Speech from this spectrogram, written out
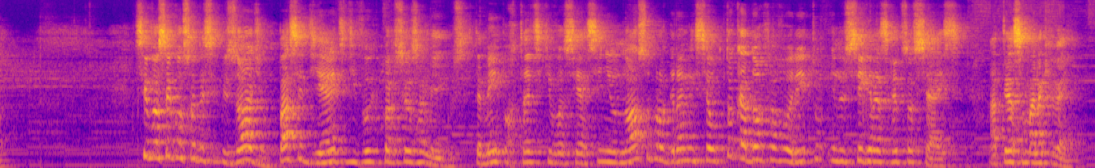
Se você gostou desse episódio, passe adiante e divulgue para os seus amigos. Também é importante que você assine o nosso programa em seu tocador favorito e nos siga nas redes sociais. Até a semana que vem.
